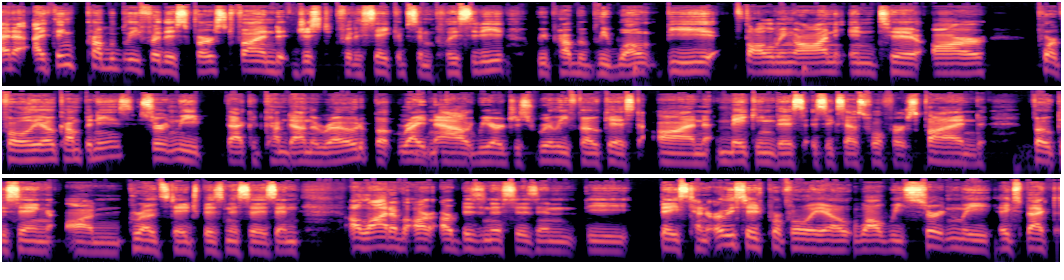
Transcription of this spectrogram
And I think probably for this first fund, just for the sake of simplicity, we probably won't be following on into our portfolio companies. Certainly that could come down the road, but right mm-hmm. now we are just really focused on making this a successful first fund, focusing on growth stage businesses. And a lot of our, our businesses in the base 10 early stage portfolio, while we certainly expect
